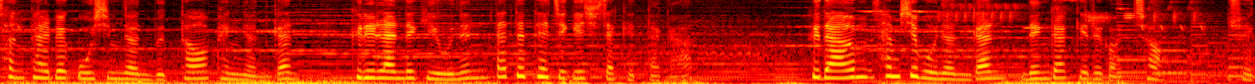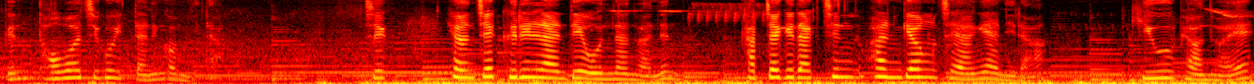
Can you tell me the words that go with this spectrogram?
1850년부터 100년간 그린란드 기후는 따뜻해지기 시작했다가 그 다음 35년간 냉각기를 거쳐 최근 더워지고 있다는 겁니다. 즉 현재 그린란드의 온난화는 갑자기 닥친 환경 재앙이 아니라 기후 변화의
